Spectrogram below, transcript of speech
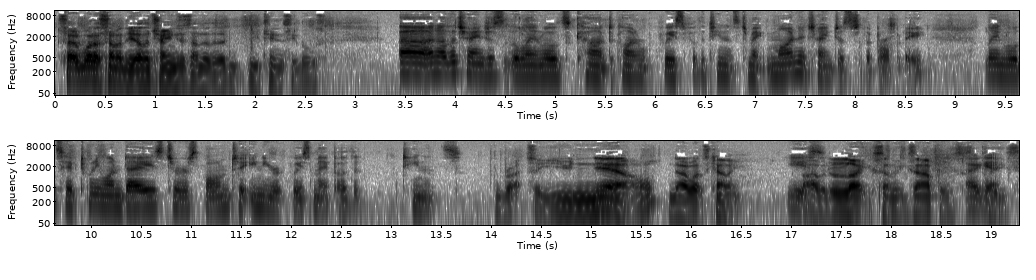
So, what are some of the other changes under the new tenancy laws? Uh, another change is that the landlords can't decline requests for the tenants to make minor changes to the property. Landlords have 21 days to respond to any request made by the tenants. Right, so you now know what's coming. Yes. I would like some examples, Okay. please.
